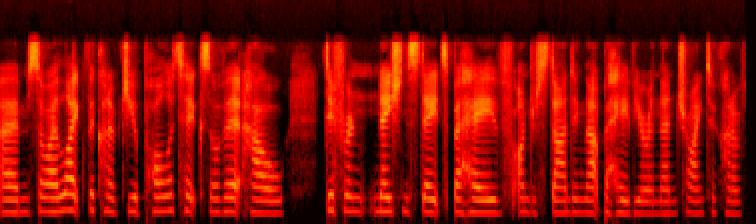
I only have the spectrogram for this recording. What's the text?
Um, so I like the kind of geopolitics of it, how different nation states behave, understanding that behavior, and then trying to kind of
